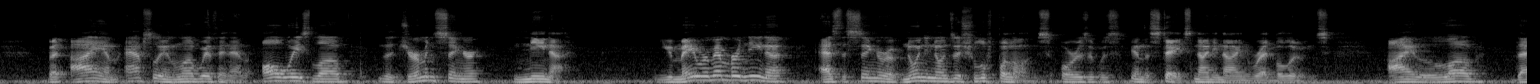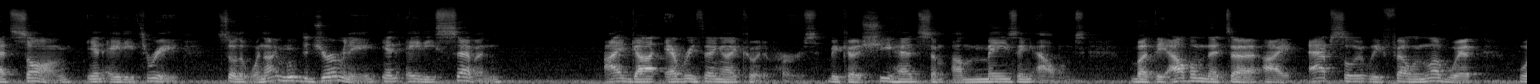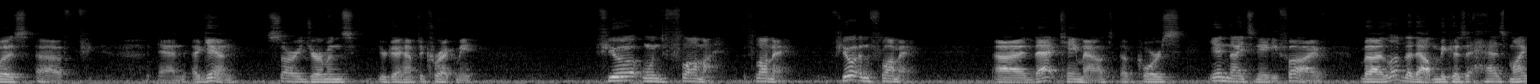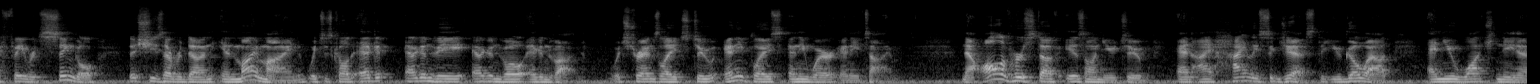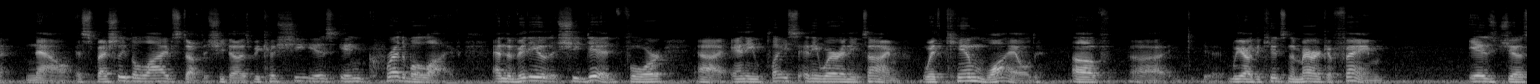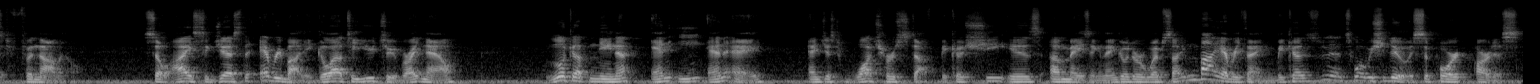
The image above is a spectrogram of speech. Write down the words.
But I am absolutely in love with and have always loved the German singer Nena. You may remember Nena as the singer of 99 Luftballons, or as it was in the States, 99 Red Balloons. I love that song in 83, so that when I moved to Germany in 87, I got everything I could of hers because she had some amazing albums. But the album that uh, I absolutely fell in love with was, uh, and again, sorry Germans, you're gonna have to correct me, Feuer und Flamme, Flamme, Feuer und Flamme. Uh, that came out, of course, in 1985. But I love that album because it has my favorite single that she's ever done in my mind, which is called Irgendwie, Irgendwo, Irgendwann, which translates to any place, anywhere, anytime. Now, all of her stuff is on YouTube, and I highly suggest that you go out and you watch Nena now, especially the live stuff that she does, because she is incredible live. And the video that she did for uh, Any Place, Anywhere, Anytime with Kim Wilde of uh, We Are the Kids in America fame is just phenomenal. So I suggest that everybody go out to YouTube right now, look up Nena, N-E-N-A, and just watch her stuff because she is amazing. And then go to her website and buy everything because that's what we should do is support artists.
